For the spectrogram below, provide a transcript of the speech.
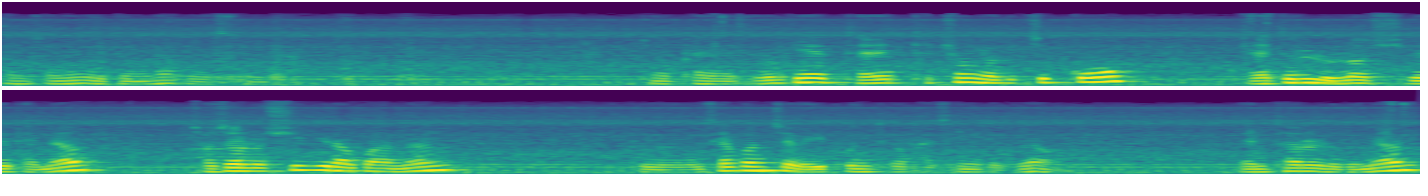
천천히 이동을 해보겠습니다. 옆에 여기에 대, 대충 여기 찍고 애들을 눌러주시게 되면 저절로 쉽이라고 하는 그 세 번째 웨이포인트가 발생이 되고요. 엔터를 누르면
